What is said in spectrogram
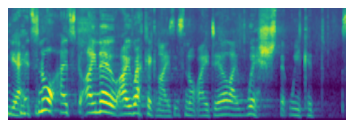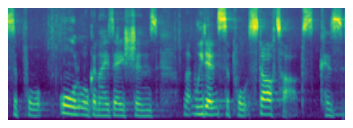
yeah, it's not, it's, I know, I recognize it's not ideal. I wish that we could support all organizations. Like we don't support startups because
